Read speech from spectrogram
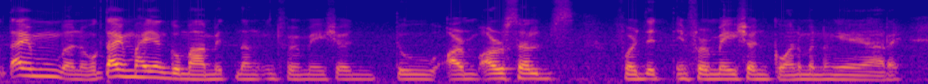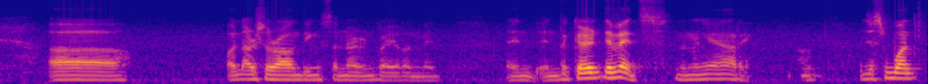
wag tayong ano, wag tayong mahiyang gumamit ng information to arm ourselves for the information kung ano man nangyayari uh, on our surroundings, on our environment and and the current events na nangyayari. I just want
